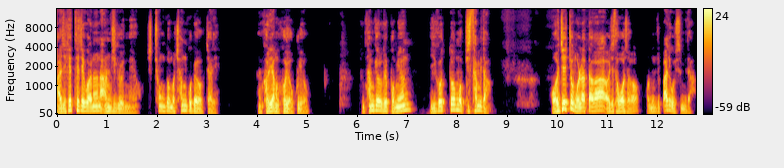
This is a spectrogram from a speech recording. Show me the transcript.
아직 혜태제과는 안 움직이고 있네요. 시총도 뭐 1,900억짜리. 거래량은 거의 없고요. 3개월 그래 보면 이것도 뭐 비슷합니다. 어제 좀 올랐다가 어제 더워서 오늘 좀 빠지고 있습니다.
